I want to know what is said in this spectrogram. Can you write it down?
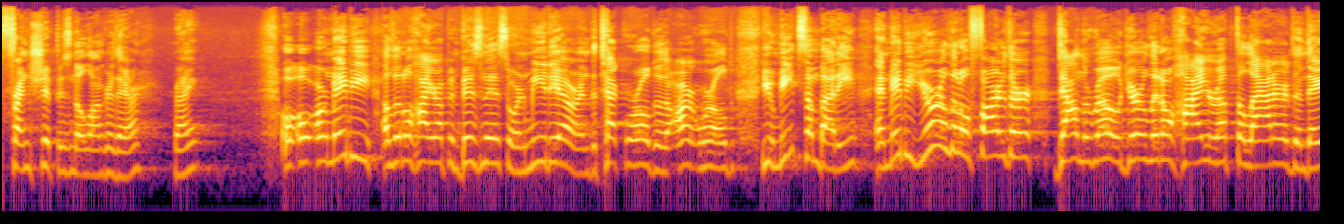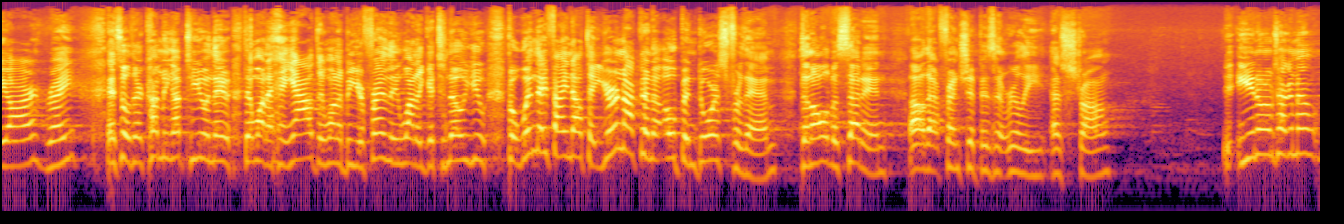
friendship is no longer there, right? Or, or, or, maybe a little higher up in business or in media or in the tech world or the art world, you meet somebody and maybe you're a little farther down the road, you're a little higher up the ladder than they are, right? And so they're coming up to you and they, they want to hang out, they want to be your friend, they want to get to know you. But when they find out that you're not going to open doors for them, then all of a sudden, oh, that friendship isn't really as strong. You know what I'm talking about?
